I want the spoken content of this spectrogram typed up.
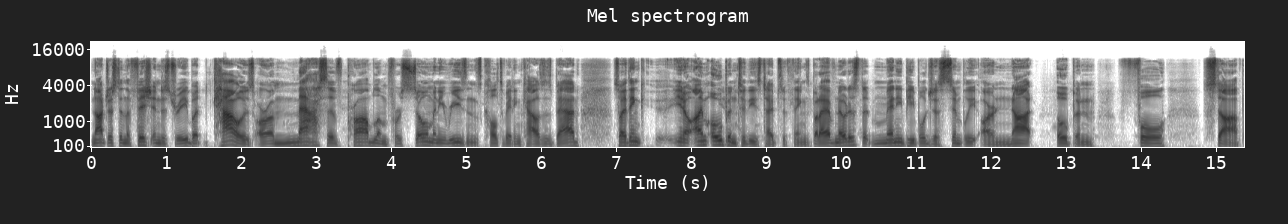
not just in the fish industry, but cows are a massive problem for so many reasons. Cultivating cows is bad. So I think, you know, I'm open to these types of things, but I have noticed that many people just simply are not open full stop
